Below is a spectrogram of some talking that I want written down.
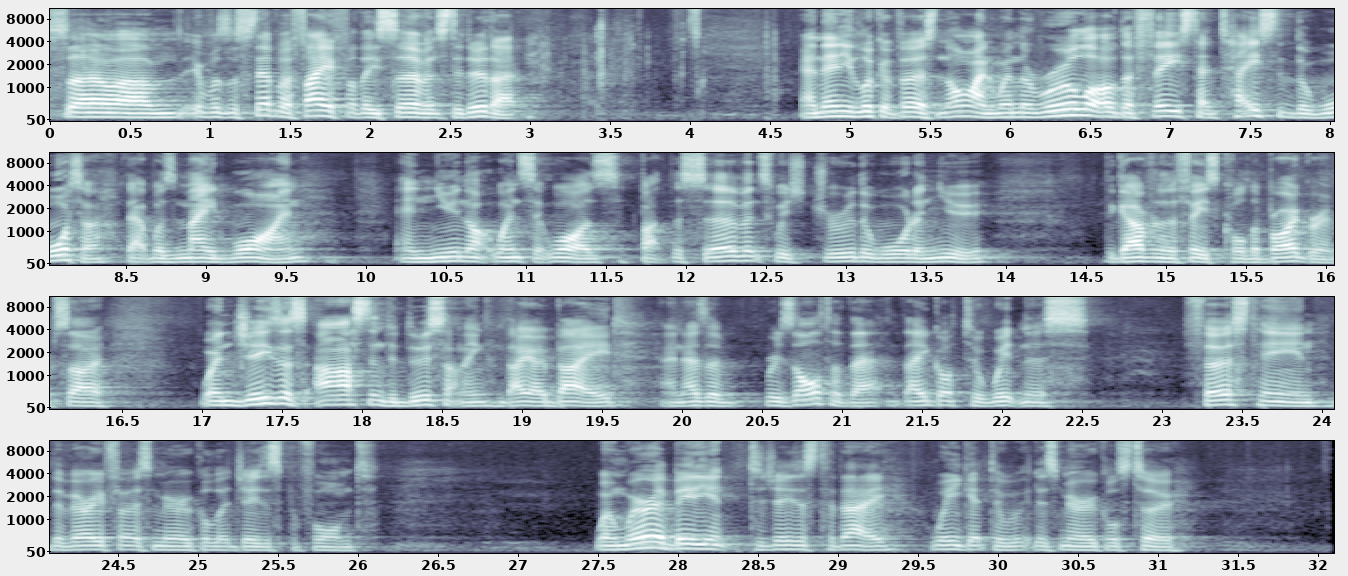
so um, it was a step of faith for these servants to do that. And then you look at verse 9 when the ruler of the feast had tasted the water that was made wine and knew not whence it was, but the servants which drew the water knew, the governor of the feast called the bridegroom. So when Jesus asked them to do something, they obeyed, and as a result of that, they got to witness firsthand the very first miracle that Jesus performed. When we're obedient to Jesus today, we get to witness miracles too.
